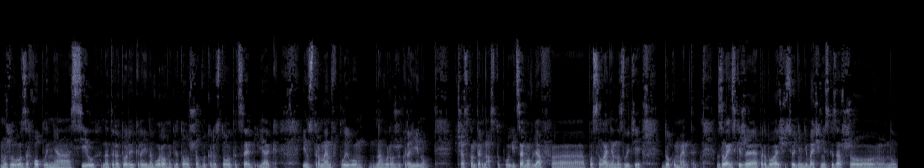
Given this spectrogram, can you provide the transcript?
можливого захоплення сіл на території країни ворога для того, щоб використовувати це як інструмент впливу на ворожу країну час контрнаступу. І це, мовляв, е, посилання на злиті документи. Зеленський же, перебуваючи сьогодні в Німеччині, сказав, що ну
